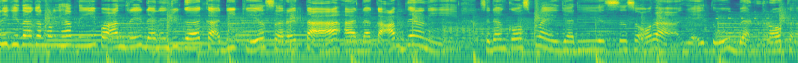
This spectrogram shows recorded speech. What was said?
ini kita akan melihat nih Pak Andre dan juga Kak Diki serta ada Kak Abdel nih sedang cosplay jadi seseorang yaitu band rocker.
